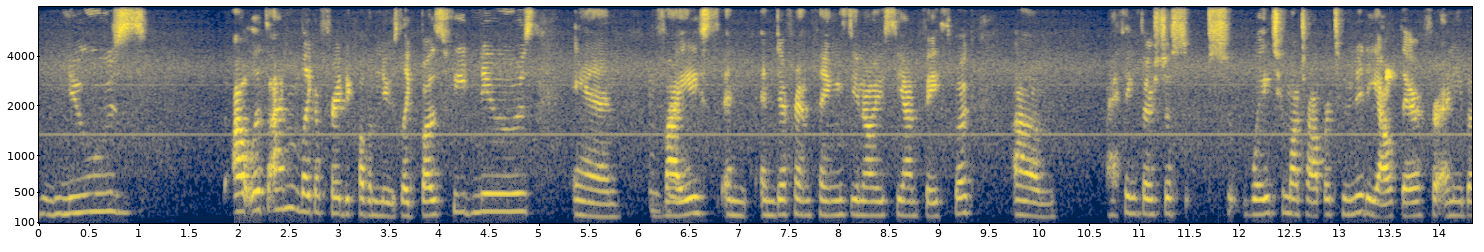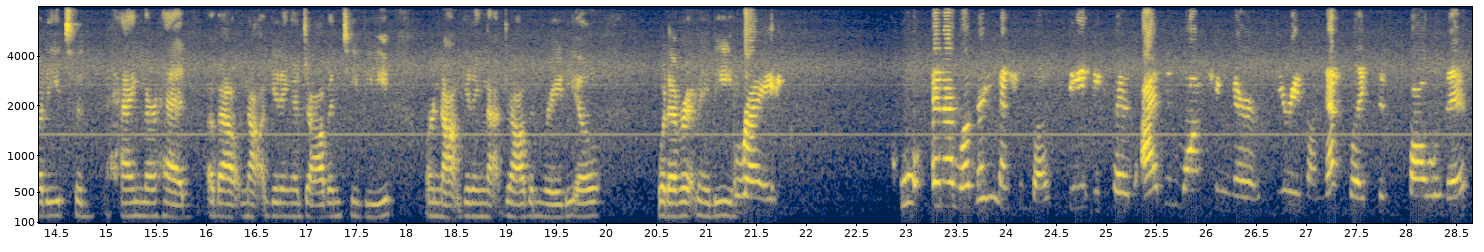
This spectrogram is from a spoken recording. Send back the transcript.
news outlets, I'm like afraid to call them news, like BuzzFeed News and Mhm. Vice and and different things you know you see on Facebook. Um, I think there's just way too much opportunity out there for anybody to hang their head about not getting a job in TV or not getting that job in radio, whatever it may be. Right. Well, and I love that you mentioned BuzzFeed because I've been watching their series on Netflix to follow this,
